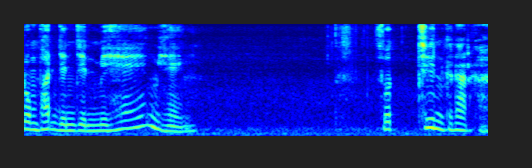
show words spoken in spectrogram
ลมพัดเย็นๆ มีแห้งมีแห้งสดชื่นขนาดค่ะ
